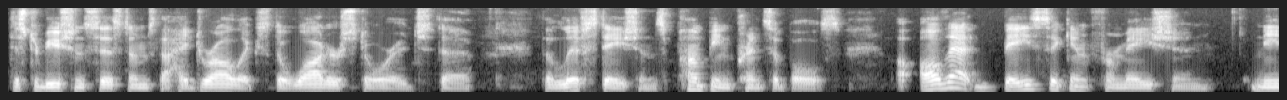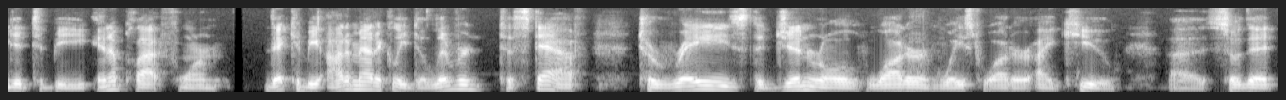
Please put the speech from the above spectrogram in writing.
distribution systems, the hydraulics, the water storage, the the lift stations, pumping principles, all that basic information needed to be in a platform that could be automatically delivered to staff to raise the general water and wastewater IQ uh, so that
